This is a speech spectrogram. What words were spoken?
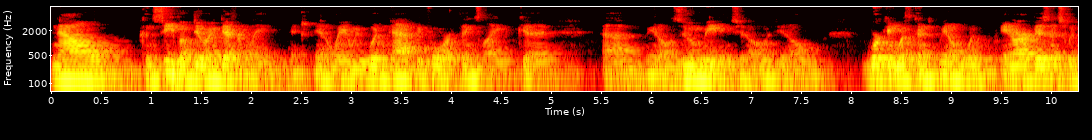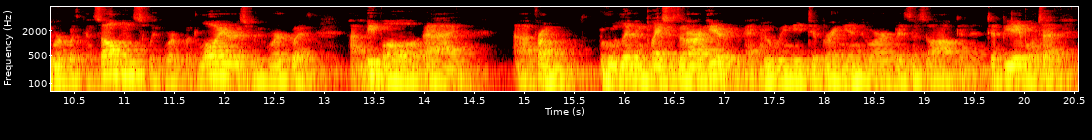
now conceive of doing differently in a way we wouldn't have before. Things like, uh, um, you know, Zoom meetings. You know, you know, working with, you know, in our business we work with consultants, we work with lawyers, we work with uh, people uh, uh, from who live in places that aren't here and who we need to bring into our business often. And to be able to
